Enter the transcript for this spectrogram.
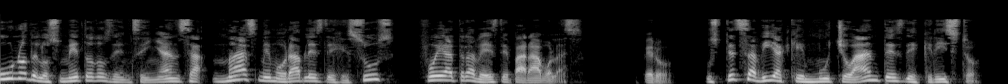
Uno de los métodos de enseñanza más memorables de Jesús fue a través de parábolas. Pero, ¿usted sabía que mucho antes de Cristo,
